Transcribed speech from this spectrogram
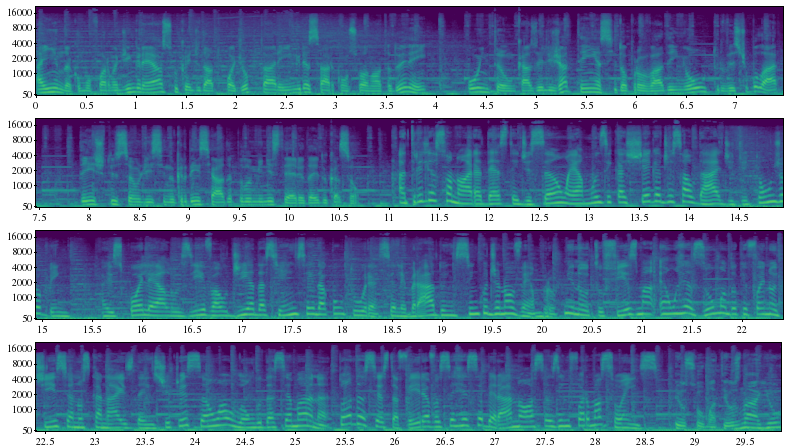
Ainda como forma de ingresso, o candidato pode optar em ingressar com sua nota do Enem, ou então, caso ele já tenha sido aprovado em outro vestibular, de instituição de ensino credenciada pelo Ministério da Educação. A trilha sonora desta edição é a música Chega de Saudade, de Tom Jobim. A escolha é alusiva ao Dia da Ciência e da Cultura, celebrado em 5 de novembro. Minuto FISMA é um resumo do que foi notícia nos canais da instituição ao longo da semana. Toda sexta-feira você receberá nossas informações. Eu sou Matheus Nagel.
